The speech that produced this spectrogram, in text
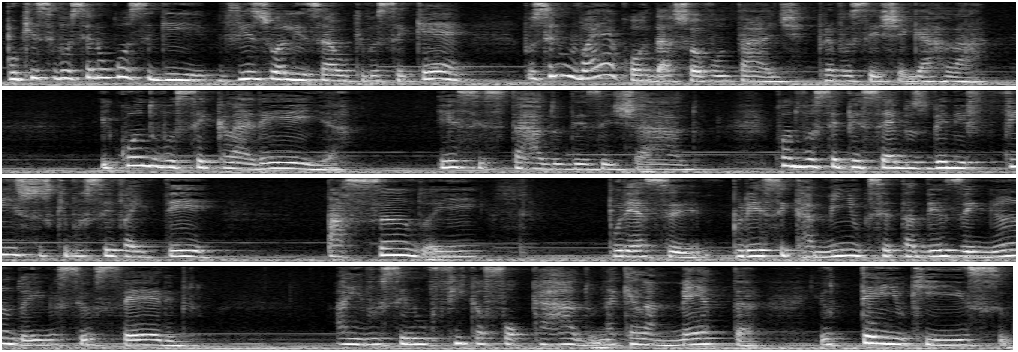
Porque se você não conseguir visualizar o que você quer, você não vai acordar sua vontade para você chegar lá. E quando você clareia esse estado desejado, quando você percebe os benefícios que você vai ter passando aí por esse, por esse caminho que você está desenhando aí no seu cérebro, aí você não fica focado naquela meta, eu tenho que isso.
